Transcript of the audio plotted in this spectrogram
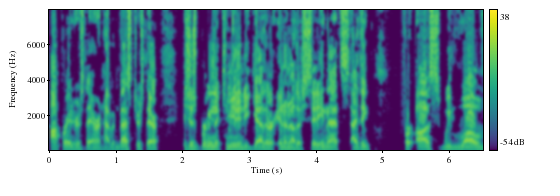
operators there and have investors there, it's just bringing the community together in another city. And that's, I think, for us, we love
